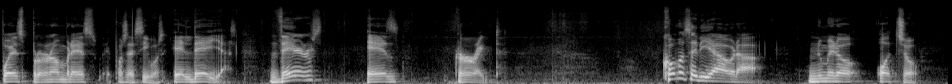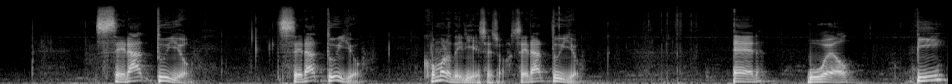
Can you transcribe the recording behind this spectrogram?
pues pronombres posesivos. El de ellas. Theirs is correct. ¿Cómo sería ahora número 8? Será tuyo. Será tuyo. ¿Cómo lo diríais eso? Será tuyo. It will be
